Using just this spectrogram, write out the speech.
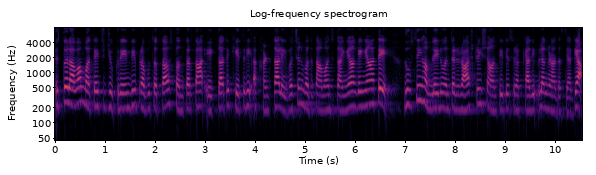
ਇਸ ਤੋਂ ਇਲਾਵਾ ਮਤੇ 'ਚ ਯੂਕਰੇਨ ਦੀ ਪ੍ਰਭੂਸੱਤਾ ਸੁਤੰਤਰਤਾ, ਏਕਤਾ ਤੇ ਖੇਤਰੀ ਅਖੰਡਤਾ ਲਈ ਵਚਨਬੱਧਤਾਵਾਂ ਜਤਾਈਆਂ ਗਈਆਂ ਅਤੇ ਰੂਸੀ ਹਮਲੇ ਨੂੰ ਅੰਤਰਰਾਸ਼ਟਰੀ ਸ਼ਾਂਤੀ ਤੇ ਸੁਰੱਖਿਆ ਦੀ ਉਲੰਘਣਾ ਦੱਸਿਆ ਗਿਆ।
